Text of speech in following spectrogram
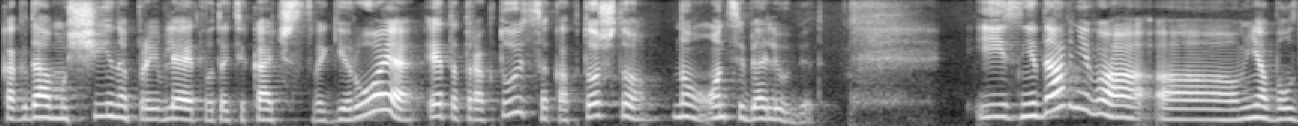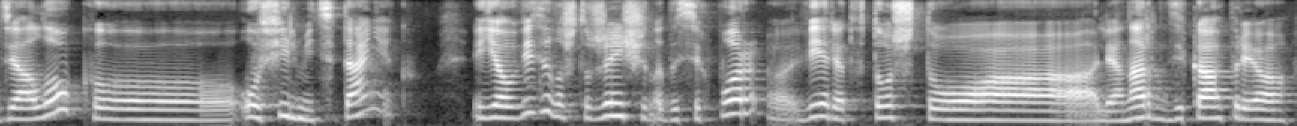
когда мужчина проявляет вот эти качества героя, это трактуется как то, что ну, он тебя любит. И из недавнего э, у меня был диалог э, о фильме «Титаник», и я увидела, что женщины до сих пор э, верят в то, что Леонардо Ди Каприо,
